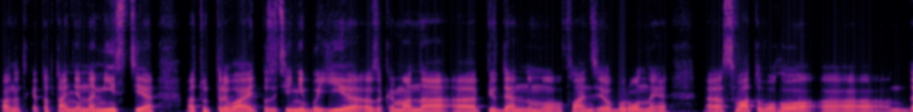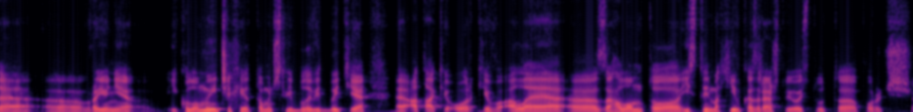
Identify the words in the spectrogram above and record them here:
певне таке топтання на місці. Тут тривають позиційні бої, зокрема на південному фланзі оборони Сватового, де в районі і Коломийчихи, в тому числі були відбиті е, атаки орків. Але е, загалом то і Стельмахівка, зрештою, ось тут е, поруч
